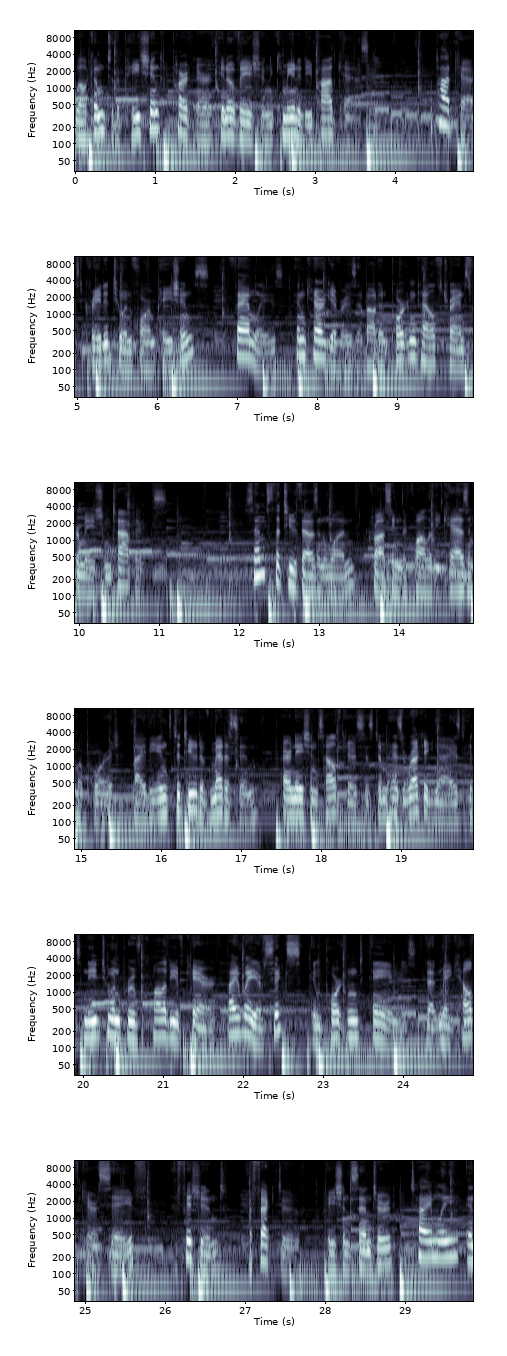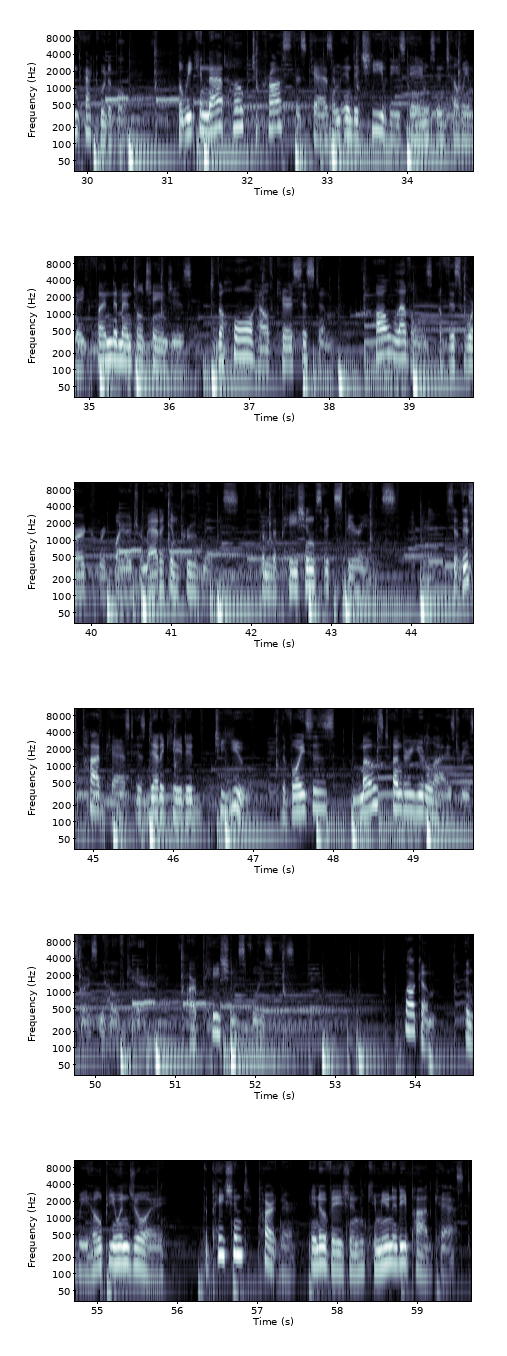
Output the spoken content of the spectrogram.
Welcome to the Patient Partner Innovation Community Podcast, a podcast created to inform patients, families, and caregivers about important health transformation topics. Since the 2001 Crossing the Quality Chasm report by the Institute of Medicine, our nation's healthcare system has recognized its need to improve quality of care by way of six important aims that make healthcare safe, efficient, effective, patient centered, timely, and equitable. But we cannot hope to cross this chasm and achieve these aims until we make fundamental changes to the whole healthcare system. All levels of this work require dramatic improvements from the patient's experience. So, this podcast is dedicated to you, the voices most underutilized resource in healthcare, our patients' voices. Welcome, and we hope you enjoy the Patient Partner Innovation Community Podcast.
